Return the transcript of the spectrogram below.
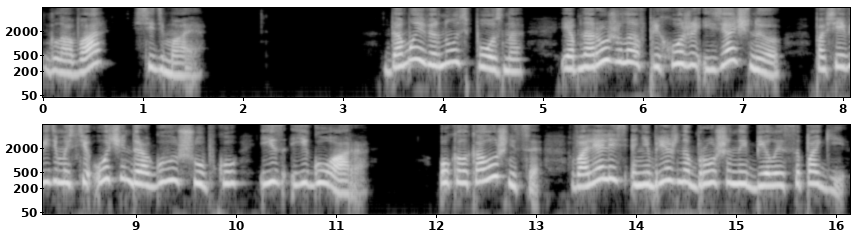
Глава седьмая. Домой вернулась поздно и обнаружила в прихожей изящную, по всей видимости, очень дорогую шубку из ягуара. Около колошницы валялись небрежно брошенные белые сапоги.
